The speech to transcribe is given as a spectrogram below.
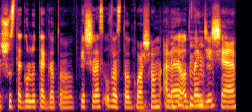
6 e, lutego, to pierwszy raz u Was to ogłaszam, ale odbędzie się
